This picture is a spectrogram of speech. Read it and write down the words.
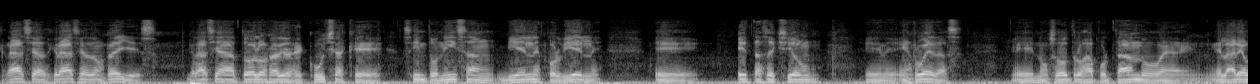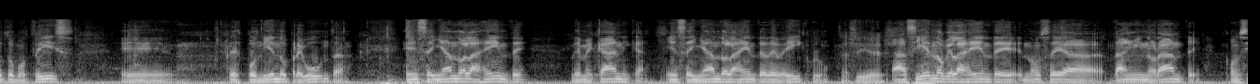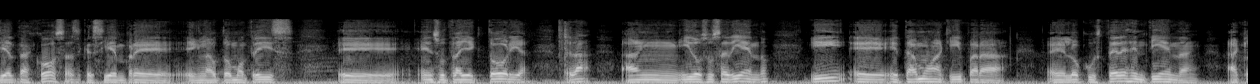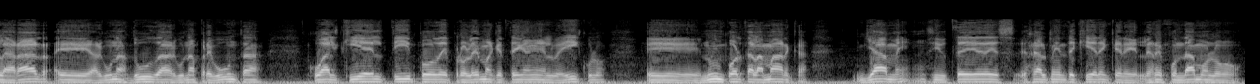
Gracias, gracias, don Reyes. Gracias a todos los radios escuchas que sintonizan viernes por viernes eh, esta sección en, ruedas. Eh, nosotros aportando en el área automotriz, eh, respondiendo preguntas, enseñando a la gente de mecánica, enseñando a la gente de vehículos. Así es. Haciendo que la gente no sea tan ignorante con ciertas cosas que siempre en la automotriz, en su trayectoria, ¿verdad? Han ido sucediendo y eh, estamos aquí para eh, lo que ustedes entiendan, aclarar eh, algunas dudas, alguna pregunta, cualquier tipo de problema que tengan en el vehículo, no importa la marca, llame si ustedes realmente quieren que le, respondamos lo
